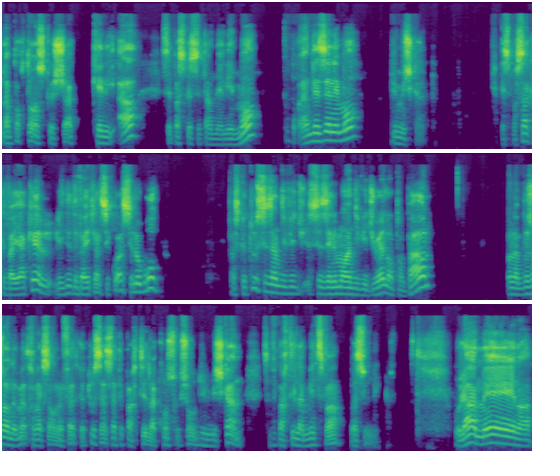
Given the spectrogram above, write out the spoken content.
L'importance que chaque Keli a, c'est parce que c'est un élément, un des éléments du Mishkan. Et c'est pour ça que Vayakel, l'idée de Vayakel, c'est quoi? C'est le groupe. Parce que tous ces, éléments individuels dont on parle, on a besoin de mettre l'accent sur le fait que tout ça, ça fait partie de la construction du Mishkan, ça fait partie de la mitzvah. Ou là, mais là,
